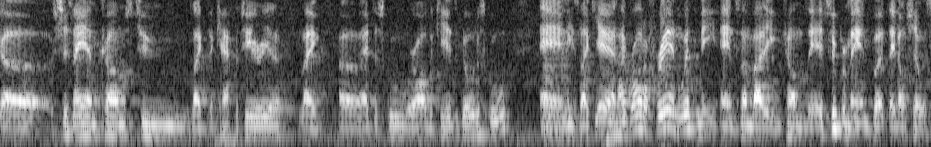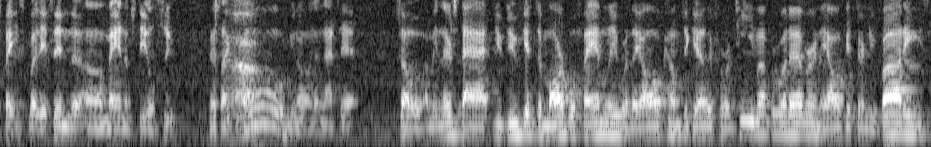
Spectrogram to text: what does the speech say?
uh, Shazam comes to like the cafeteria, like uh, at the school where all the kids go to school, and mm-hmm. he's like, yeah, and I brought a friend with me. And somebody comes in. It's Superman, but they don't show his face. But it's in the uh, Man of Steel suit. And it's like, oh. oh, you know, and then that's it. So, I mean, there's that. You do get the Marvel family where they all come together for a team up or whatever, and they all get their new bodies.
